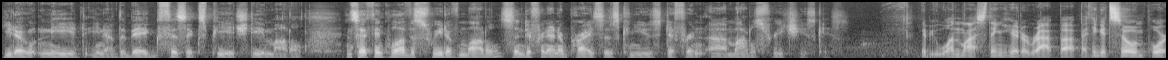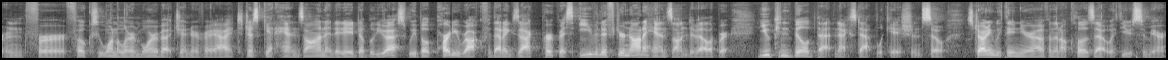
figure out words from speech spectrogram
You don't need you know, the big physics PhD model. And so I think we'll have a suite of models, and different enterprises can use different uh, models for each use case maybe one last thing here to wrap up. I think it's so important for folks who want to learn more about generative AI to just get hands-on. And at AWS, we built PartyRock for that exact purpose. Even if you're not a hands-on developer, you can build that next application. So starting with you, Neerav, and then I'll close out with you, Sameer.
